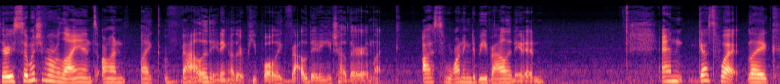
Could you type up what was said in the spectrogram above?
there is so much of a reliance on like validating other people, like validating each other and like us wanting to be validated. And guess what? Like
